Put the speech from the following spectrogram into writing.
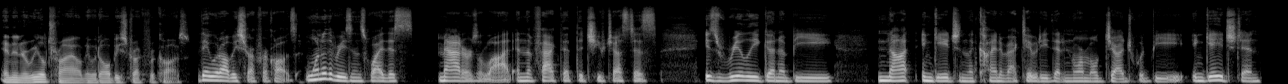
and in a real trial, they would all be struck for cause. They would all be struck for cause. One of the reasons why this matters a lot, and the fact that the Chief Justice is really going to be not engaged in the kind of activity that a normal judge would be engaged in,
